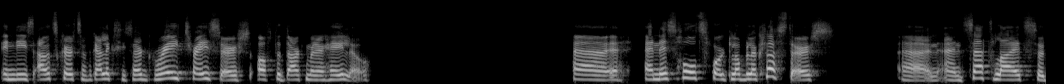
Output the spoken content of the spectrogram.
in these outskirts of galaxies are great tracers of the dark matter halo. Uh, and this holds for globular clusters and, and, satellites, so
